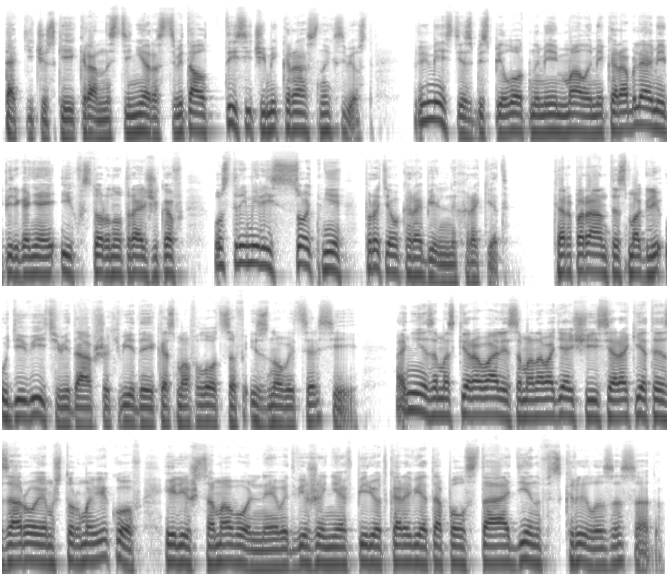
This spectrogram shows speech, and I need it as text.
Тактический экран на стене расцветал тысячами красных звезд. Вместе с беспилотными малыми кораблями, перегоняя их в сторону тральщиков, устремились сотни противокорабельных ракет. Корпоранты смогли удивить видавших виды космофлотцев из Новой Церсеи. Они замаскировали самонаводящиеся ракеты за роем штурмовиков, и лишь самовольное выдвижение вперед корвета Полста-1 вскрыло засаду.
